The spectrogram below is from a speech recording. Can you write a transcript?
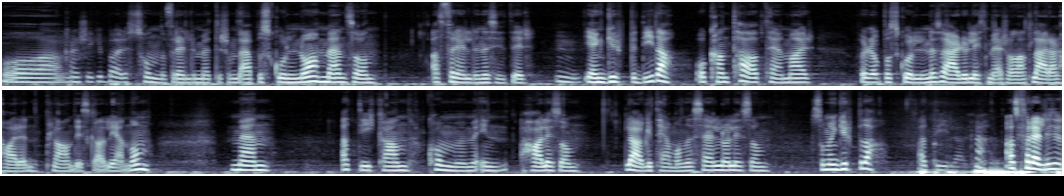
Og Kanskje ikke bare sånne foreldremøter som det er på skolen nå, men sånn at foreldrene sitter mm. i en gruppe, de, da, og kan ta opp temaer. For nå på skolene så er det jo litt mer sånn at læreren har en plan de skal gjennom. Men at de kan komme med inn Ha liksom Lage temaene selv og liksom Som en gruppe, da. At de lager ja, At foreldre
